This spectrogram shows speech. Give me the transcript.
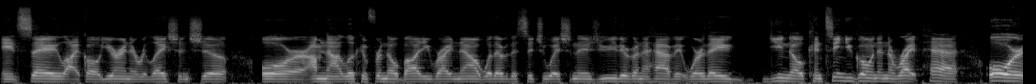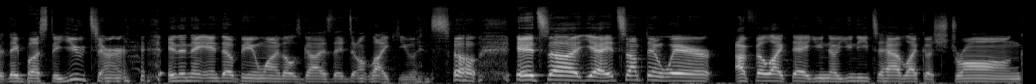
and say like oh you're in a relationship or I'm not looking for nobody right now, whatever the situation is, you're either going to have it where they, you know, continue going in the right path or they bust a U-turn and then they end up being one of those guys that don't like you. And so it's uh yeah, it's something where I feel like that, you know, you need to have like a strong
